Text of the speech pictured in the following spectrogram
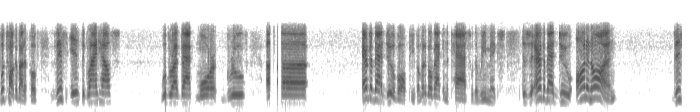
we'll talk about it, folks. This is the Grindhouse. We'll be right back. More groove. Uh, Erykah Badu of all people. I'm going to go back in the past with a remix. This is Erykah Badu on and on. This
